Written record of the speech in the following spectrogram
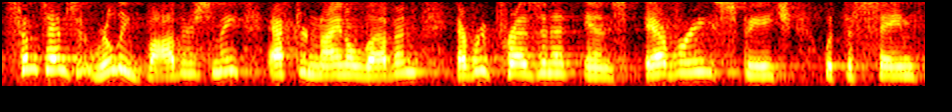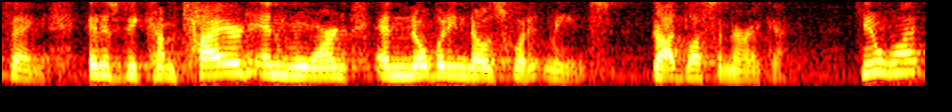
Sometimes it really bothers me. After 9 11, every president ends every speech with the same thing. It has become tired and worn, and nobody knows what it means. God bless America. You know what?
